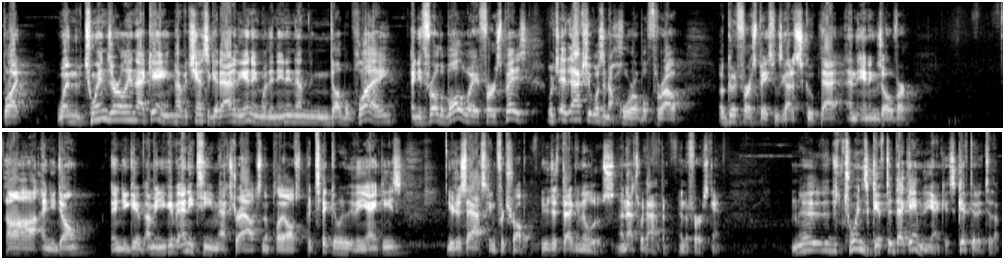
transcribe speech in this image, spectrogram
but when the Twins early in that game have a chance to get out of the inning with an inning-ending double play, and you throw the ball away at first base, which it actually wasn't a horrible throw. A good first baseman's got to scoop that, and the inning's over uh, and you don't, and you give, I mean, you give any team extra outs in the playoffs, particularly the Yankees, you're just asking for trouble. You're just begging to lose, and that's what happened in the first game. The Twins gifted that game to the Yankees, gifted it to them.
